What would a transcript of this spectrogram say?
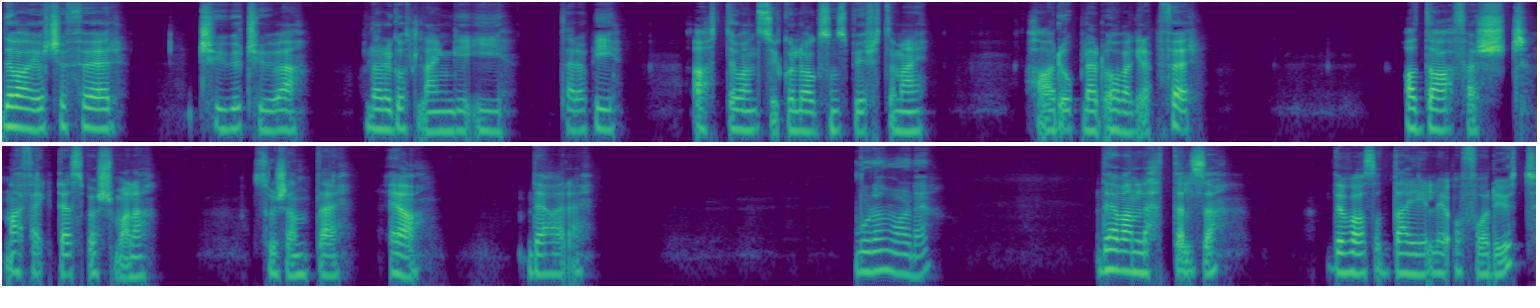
det var jo ikke før 2020, og da hadde det gått lenge i terapi, at det var en psykolog som spurte meg har du opplevd overgrep før. Og da først, når jeg fikk det spørsmålet, så skjønte jeg ja, det har jeg. Hvordan var det? Det var en lettelse. Det var så deilig å få det ut.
